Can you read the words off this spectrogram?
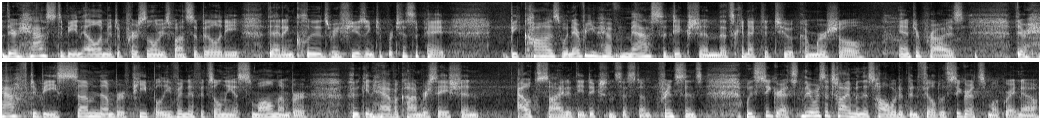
there has to be an element of personal responsibility that includes refusing to participate because whenever you have mass addiction that's connected to a commercial enterprise, there have to be some number of people, even if it's only a small number, who can have a conversation outside of the addiction system. For instance, with cigarettes, there was a time when this hall would have been filled with cigarette smoke right now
